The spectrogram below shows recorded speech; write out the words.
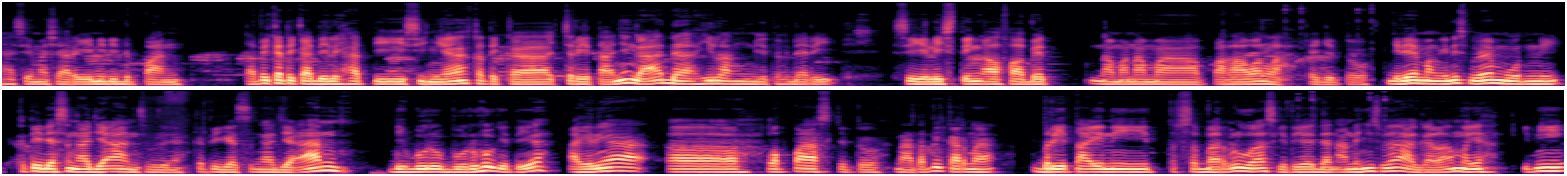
Hasyim Asy'ari ini di depan. Tapi ketika dilihat di isinya, ketika ceritanya nggak ada, hilang gitu dari si listing alfabet nama-nama pahlawan lah kayak gitu. Jadi emang ini sebenarnya murni ketidaksengajaan sebenarnya, ketidaksengajaan diburu-buru gitu ya. Akhirnya eh, lepas gitu. Nah, tapi karena berita ini tersebar luas gitu ya dan anehnya sebenarnya agak lama ya. Ini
